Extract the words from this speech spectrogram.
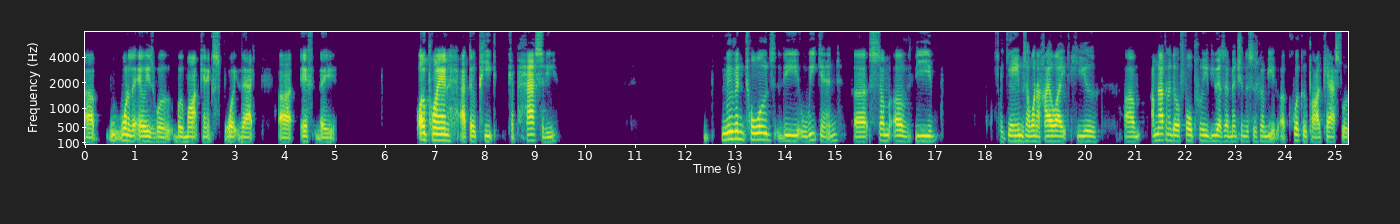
uh, one of the areas where Vermont can exploit that uh, if they are playing at their peak capacity. Moving towards the weekend, uh, some of the games I want to highlight here. Um, I'm not going to go full preview. As I mentioned, this is going to be a, quicker podcast. We're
